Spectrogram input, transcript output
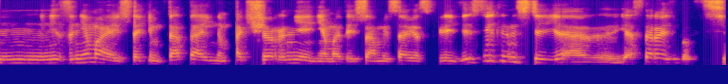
не занимаюсь таким тотальным очернением этой самой советской действительности. Я, я стараюсь быть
